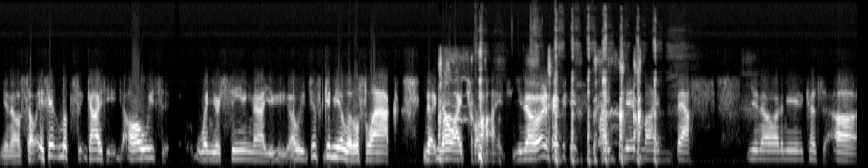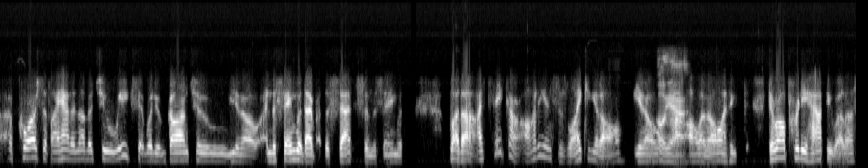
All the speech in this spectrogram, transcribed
You know, so if it looks, guys, you always when you're seeing that, you, you always just give me a little slack. No, no, I tried. You know what I mean? I did my best. You know what I mean? Because uh, of course, if I had another two weeks, it would have gone to you know, and the same with the the sets, and the same with. But uh, I think our audience is liking it all. You know, Oh, yeah. uh, all in all, I think they're all pretty happy with us.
